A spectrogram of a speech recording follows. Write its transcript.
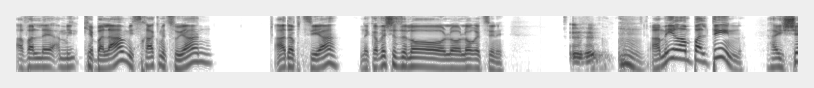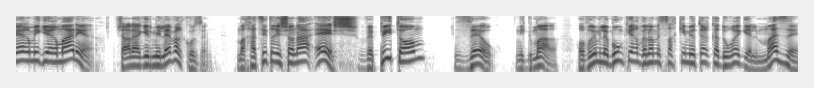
אבל אה, המ- כבלם, משחק מצוין, עד הפציעה. נקווה שזה לא, לא, לא רציני. אמיר אמפלטין, הישר מגרמניה, אפשר להגיד מלברקוזן. מחצית ראשונה אש, ופתאום, זהו, נגמר. עוברים לבונקר ולא משחקים יותר כדורגל. מה זה?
